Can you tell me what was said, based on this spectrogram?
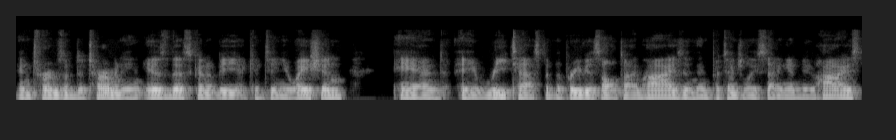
in terms of determining is this going to be a continuation and a retest of the previous all-time highs and then potentially setting in new highs.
